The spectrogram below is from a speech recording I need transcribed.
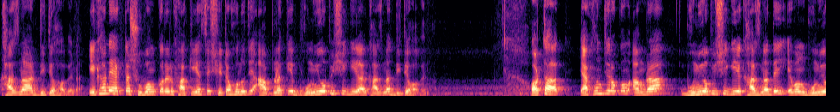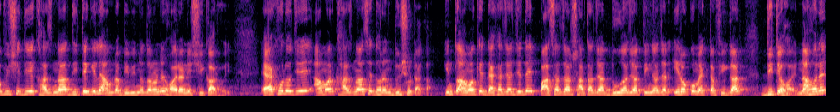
খাজনা আর দিতে হবে না। এখানে একটা শুভঙ্করের ফাঁকি আছে, সেটা হলো যে আপনাকে ভূমি অফিসে গিয়ে আর খাজনা দিতে হবে না। অর্থাৎ এখন যেরকম আমরা ভূমি অফিসে গিয়ে খাজনা দেই এবং ভূমি অফিসে দিয়ে খাজনা দিতে গেলে আমরা বিভিন্ন ধরনের হয়রানির শিকার হই। এক হলো যে আমার খাজনা আছে ধরেন দুশো টাকা। কিন্তু আমাকে দেখা যায় যে পাঁচ হাজার, সাত হাজার, দু হাজার, তিন হাজার এরকম একটা ফিগার দিতে হয়। না হলে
